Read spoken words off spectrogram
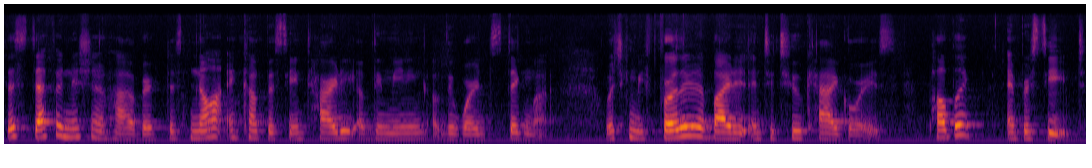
This definition, however, does not encompass the entirety of the meaning of the word stigma, which can be further divided into two categories, public and perceived.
